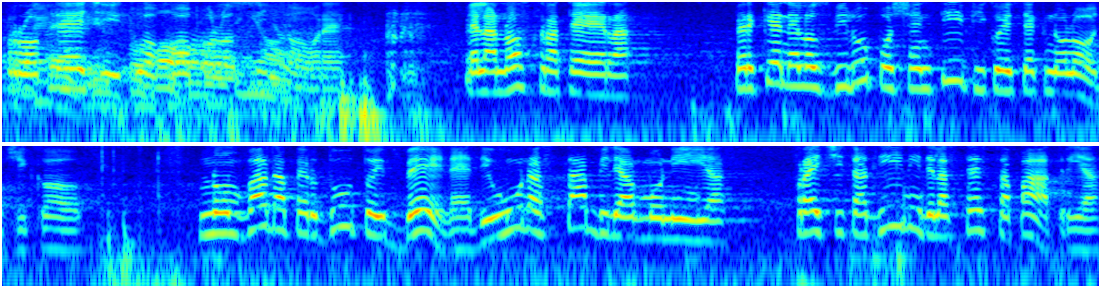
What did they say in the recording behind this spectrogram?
proteggi il tuo popolo, Signore, per la nostra terra, perché nello sviluppo scientifico e tecnologico non vada perduto il bene di una stabile armonia fra i cittadini della stessa patria,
